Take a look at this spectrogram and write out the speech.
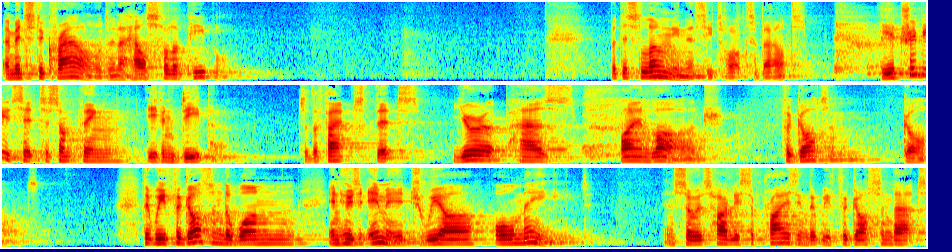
amidst a crowd in a house full of people. But this loneliness he talks about, he attributes it to something even deeper, to the fact that Europe has, by and large, forgotten God. That we've forgotten the one in whose image we are all made. And so it's hardly surprising that we've forgotten that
